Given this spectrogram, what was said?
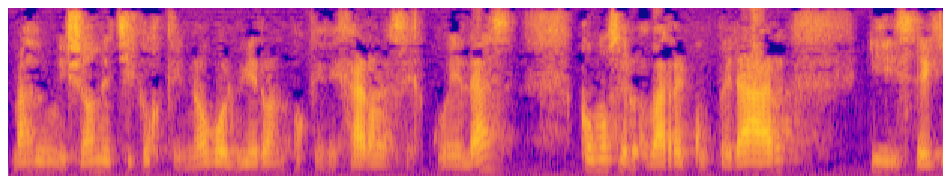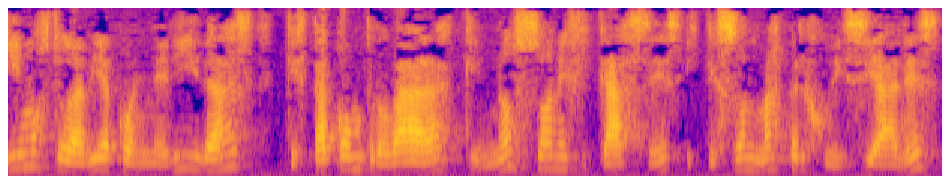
más de un millón de chicos que no volvieron o que dejaron las escuelas, cómo se los va a recuperar y seguimos todavía con medidas que está comprobadas que no son eficaces y que son más perjudiciales,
